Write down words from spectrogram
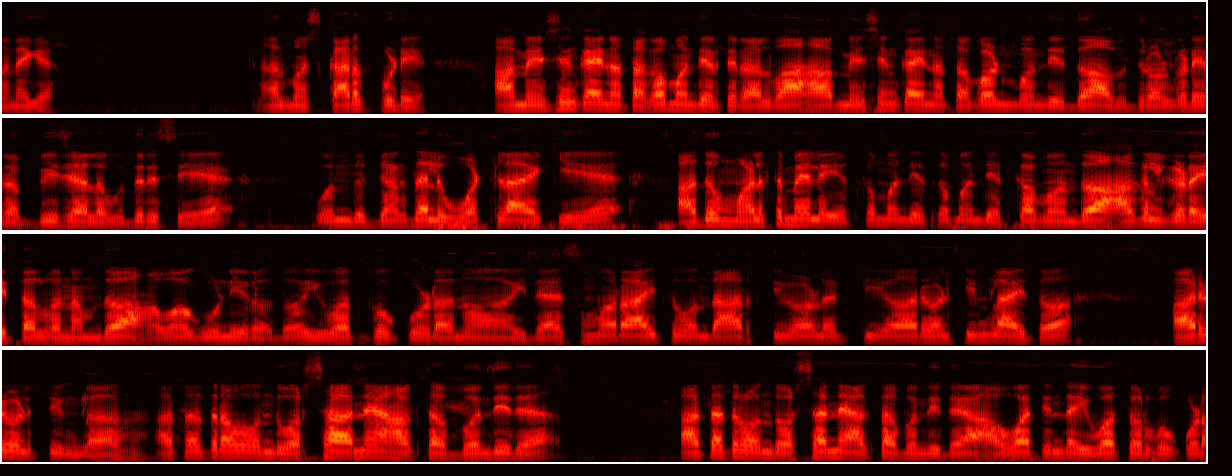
ಮನೆಗೆ? ಆಲ್ಮೋಸ್ಟ್ ಖಾರದ ಪುಡಿ. ಆ ಮೆಣಸಿನ್ಕಾಯಿನ ತೊಗೊಂಬಂದಿರ್ತೀರಲ್ವಾ? ಆ ಮೆಣಸಿನ್ಕಾಯಿನ ತೊಗೊಂಡು ಬಂದಿದ್ದು ಅದ್ರೊಳಗಡೆ ಇರೋ ಬೀಜ ಎಲ್ಲ ಉದುರಿಸಿ ಒಂದು ಜಾಗದಲ್ಲಿ ಒಟ್ಲ ಹಾಕಿ ಅದು ಮಳತ ಮೇಲೆ ಎತ್ಕೊಂಬಂದು ಎತ್ಕೊಂಬಂದು ಎತ್ಕೊಂಬಂದು ಹಾಗಲ್ ಗಿಡ ಇತ್ತಲ್ವ ನಮ್ಮದು ಅವಾಗ ಉಣಿರೋದು ಇವತ್ತಿಗೂ ಕೂಡ ಇದೆ. ಸುಮಾರು ಆಯಿತು. ಒಂದು ಆರು ಏಳು ತಿ ಆರು ಏಳು ತಿಂಗಳಾಯಿತು. ಆರು ಏಳು ತಿಂಗಳ? ಹತ್ತತ್ರ ಒಂದು ವರ್ಷನೇ ಆಗ್ತಾ ಬಂದಿದೆ. ಹತ್ತತ್ರ ಒಂದು ವರ್ಷನೇ ಆಗ್ತಾ ಬಂದಿದೆ. ಅವತ್ತಿಂದ ಇವತ್ತವರೆಗೂ ಕೂಡ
